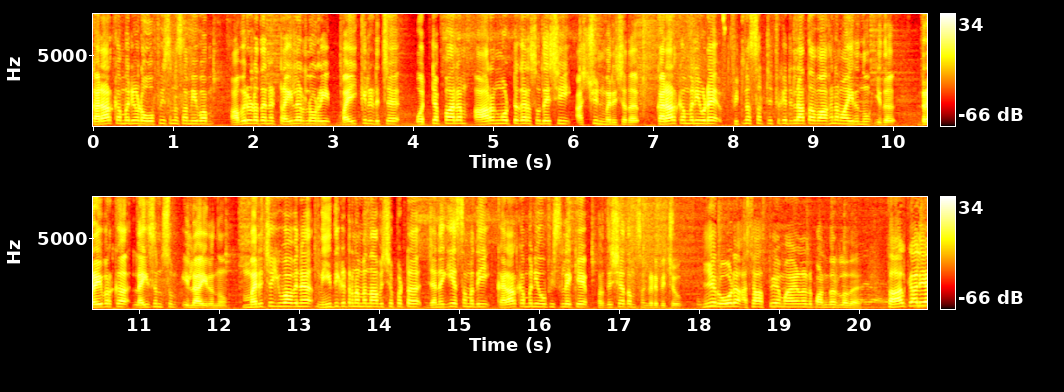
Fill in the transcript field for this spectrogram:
കരാർ കമ്പനിയുടെ ഓഫീസിന് സമീപം അവരുടെ തന്നെ ട്രെയിലർ ലോറി ബൈക്കിലിടിച്ച് ഒറ്റപ്പാലം ആറങ്ങോട്ടുകര സ്വദേശി അശ്വിൻ മരിച്ചത്. കരാർ കമ്പനിയുടെ ഫിറ്റ്നസ് സർട്ടിഫിക്കറ്റ് ഇല്ലാത്ത വാഹനമായിരുന്നു ഇത്. ഡ്രൈവർക്ക് ലൈസൻസും ഇല്ലായിരുന്നു. മരിച്ച യുവാവിന് നീതി കിട്ടണമെന്നാവശ്യപ്പെട്ട് ജനകീയ സമിതി കരാർ കമ്പനി ഓഫീസിലേക്ക് പ്രതിഷേധം സംഘടിപ്പിച്ചു. ഈ റോഡ് അശാസ്ത്രീയമായാണ് പണിതിട്ടുള്ളത്. താൽക്കാലിക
